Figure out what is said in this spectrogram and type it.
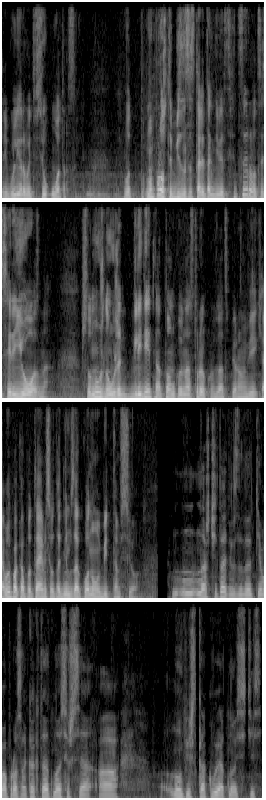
регулировать всю отрасль. Вот, ну просто бизнесы стали так диверсифицироваться серьезно, что нужно уже глядеть на тонкую настройку в 21 веке. А мы пока пытаемся вот одним законом убить там все. Наш читатель задает тебе вопрос, а как ты относишься, а, ну, он пишет, как вы относитесь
